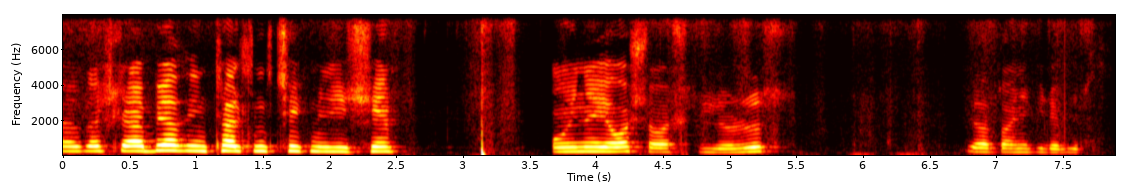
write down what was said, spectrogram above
Arkadaşlar biraz internetimiz çekmediği için oyuna yavaş yavaş giriyoruz. Biraz oyuna girebiliriz.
